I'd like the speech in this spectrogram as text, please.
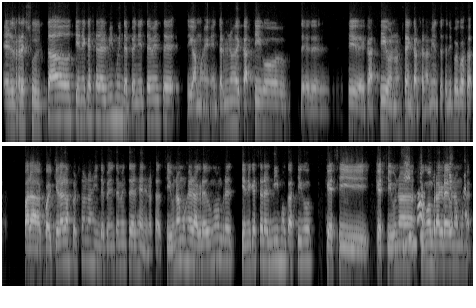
el resultado tiene que ser el mismo independientemente, digamos, en, términos de castigo, de, sí, de castigo, no sé, encarcelamiento, ese tipo de cosas, para cualquiera de las personas independientemente del género. O sea, si una mujer agrede a un hombre, tiene que ser el mismo castigo que si, que si, una, un hombre agrede a una mujer.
